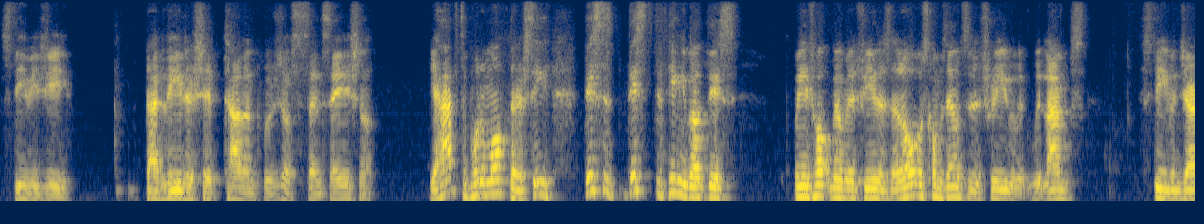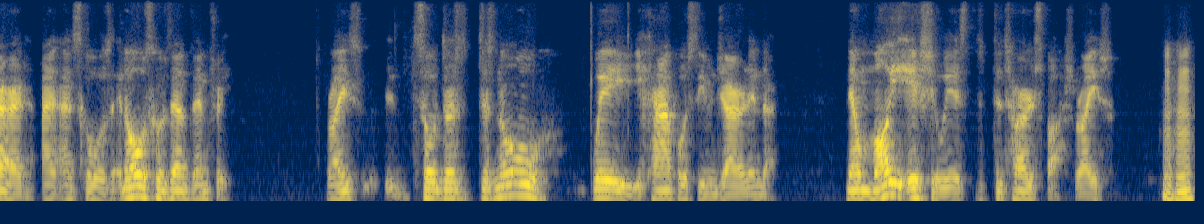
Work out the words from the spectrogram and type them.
Stevie G. That leadership talent was just sensational. You have to put him up there. See, this is this is the thing about this. When you talk about midfielders, it always comes down to the three with, with Lamps, Steven Gerrard, and, and Scholes. It always comes down to them three, right? So there's there's no way you can't put Steven Gerrard in there. Now my issue is the, the third spot, right? Mm-hmm.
